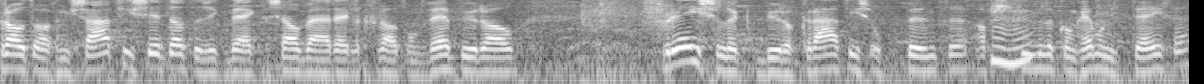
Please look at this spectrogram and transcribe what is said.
grote organisaties zit dat. Dus ik werkte zelf bij een redelijk groot ontwerpbureau. Vreselijk bureaucratisch op punten. Afschuwelijk, kon ik helemaal niet tegen.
